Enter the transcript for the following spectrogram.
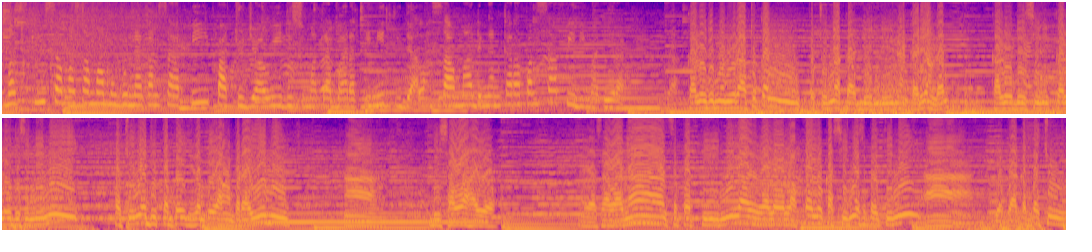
Meski sama-sama menggunakan sapi, pacu Jawi di Sumatera Barat ini tidaklah sama dengan karapan sapi di Madura. Kalau di Madura itu kan pacunya di, di Nangkariang kan. Kalau di sini kalau di sini ini pacunya di tempat di tempat yang beraya ini. Nah, di sawah ayo. Ya, sawahnya seperti inilah kalau lapar lokasinya seperti ini. Ah, akan pacu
